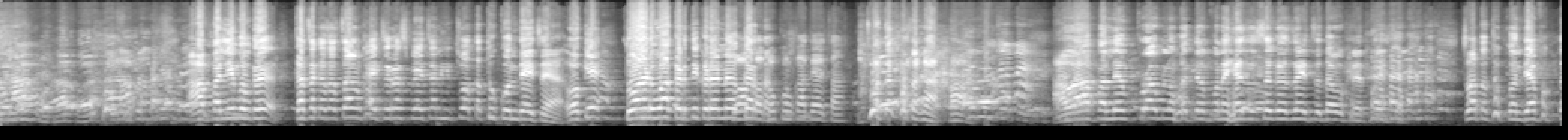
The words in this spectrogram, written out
बरं, आप- आपा लिंब कचा कचा चावून खायचं रस प्यायचा आणि ही स्वतः थुकून द्यायचा ओके? तोंड वाकड तिकडं न करता. का द्यायचा? स्वतः खाता का? अहो आपल्याला प्रॉब्लेम होते पुन्हा ह्याचं सगळं जायचं दवाखान्यात पैसे. स्वतः थुकून द्या फक्त.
